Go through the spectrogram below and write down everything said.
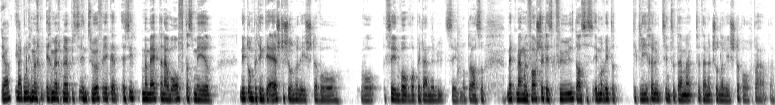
ja, sag ich, ich, möchte, ich möchte noch etwas hinzufügen. Es man merkt dann auch oft, dass wir nicht unbedingt die ersten Journalisten, wo wo sind, wo, wo bei diesen Leuten sind. Oder? Also, man hat manchmal fast das Gefühl, dass es immer wieder die gleichen Leute sind, zu, dem, zu diesen Journalisten gebracht werden.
